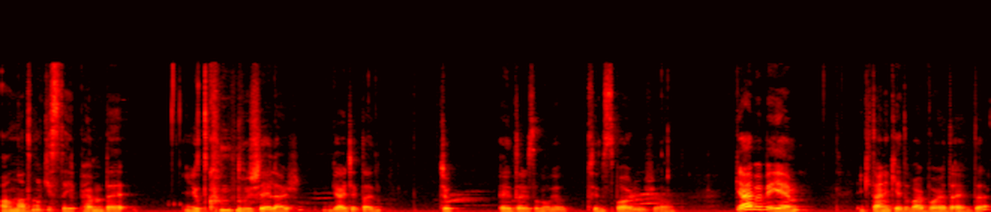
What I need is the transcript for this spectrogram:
anlatmak isteyip hem de yutkunduğu şeyler gerçekten çok enteresan oluyor. Temiz bağırıyor şu an. Gel bebeğim. İki tane kedi var bu arada evde.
